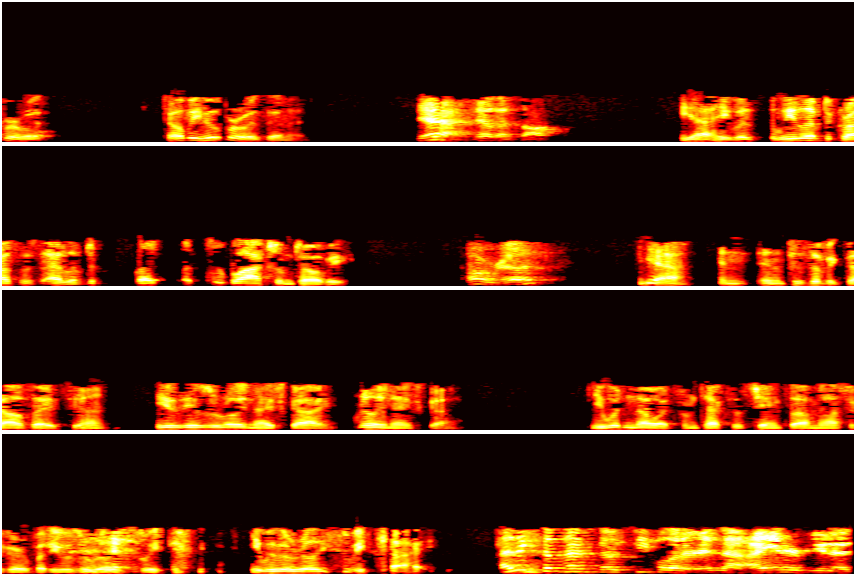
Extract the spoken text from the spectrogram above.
Hooper was cool. Tobe Hooper was in it. Yeah, no, that's awesome. Yeah, he was. We lived across this. I lived like two blocks from Tobe. Oh, really? Yeah, in in Pacific Palisades. Yeah, he he was a really nice guy. Really nice guy. You wouldn't know it from Texas Chainsaw Massacre, but he was a really sweet. guy. he was a really sweet guy. I think sometimes those people that are in that, I interviewed a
